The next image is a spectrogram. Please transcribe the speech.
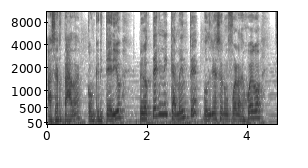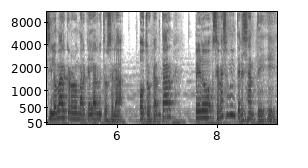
acertada, con criterio, pero técnicamente podría ser un fuera de juego. Si lo marca o no lo marca el árbitro será otro cantar, pero se me hace muy interesante. Eh,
